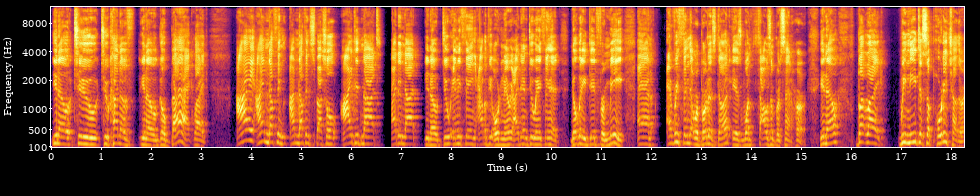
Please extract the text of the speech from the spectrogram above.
you know, to, to kind of, you know, go back, like, I, I'm nothing, I'm nothing special. I did not, I did not, you know, do anything out of the ordinary. I didn't do anything that nobody did for me. And everything that Roberta's done is 1000% her, you know? But like, we need to support each other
